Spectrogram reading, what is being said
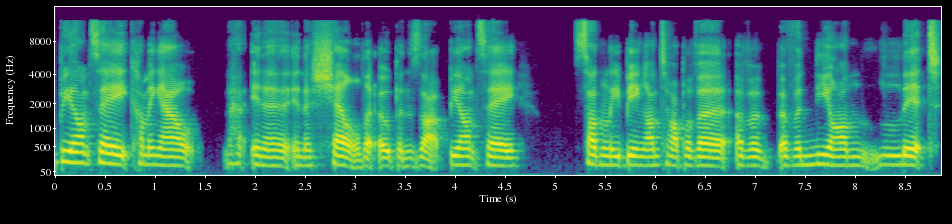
Beyonce coming out in a in a shell that opens up, Beyonce suddenly being on top of a of a of a neon lit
